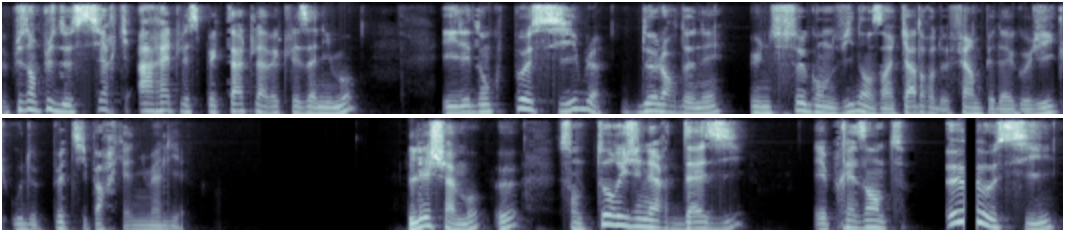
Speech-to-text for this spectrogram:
De plus en plus de cirques arrêtent les spectacles avec les animaux et il est donc possible de leur donner une seconde vie dans un cadre de ferme pédagogique ou de petits parcs animaliers. Les chameaux, eux, sont originaires d'Asie et présentent eux aussi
